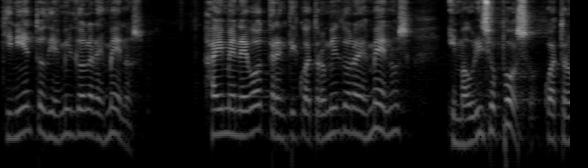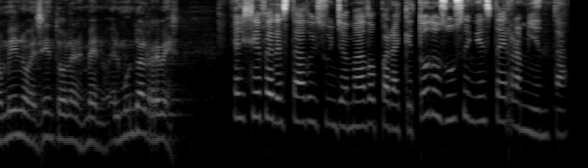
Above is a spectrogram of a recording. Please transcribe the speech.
510 mil dólares menos. Jaime Nebot, 34 mil dólares menos. Y Mauricio Pozo, 4.900 dólares menos. El mundo al revés. El jefe de Estado hizo un llamado para que todos usen esta herramienta,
